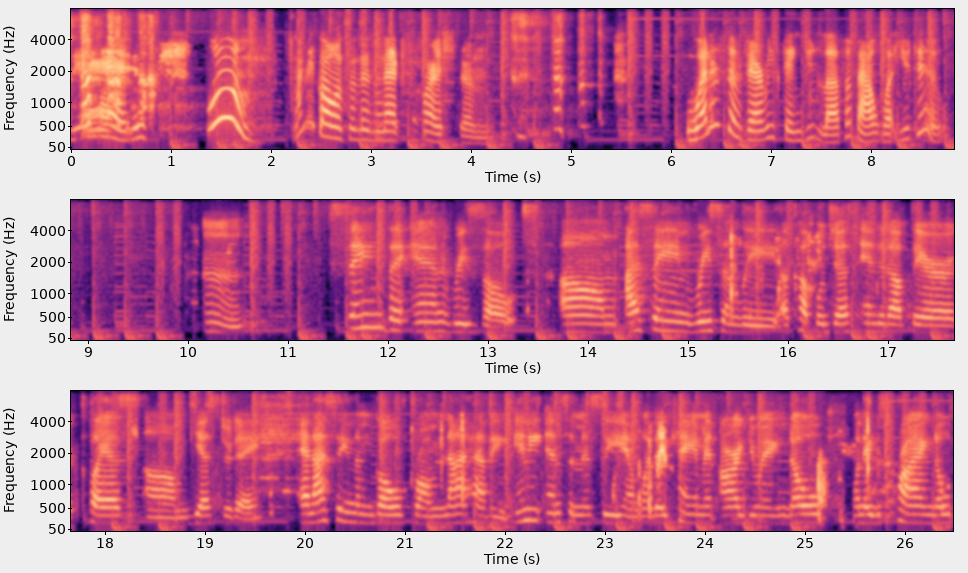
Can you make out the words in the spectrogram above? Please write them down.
yeah, it's, woo. Let me go on to this next question. what is the very thing you love about what you do? Mm. Seeing the end result. Um, I seen recently a couple just ended up their class um, yesterday, and I seen them go from not having any intimacy, and when they came in arguing, no, when they was crying, no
